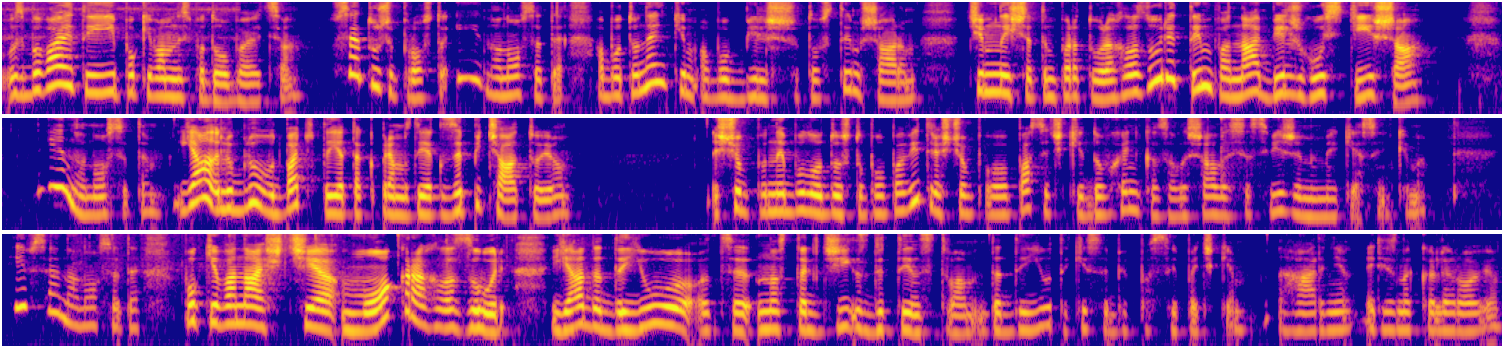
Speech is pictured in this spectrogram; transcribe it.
Збиваєте її, поки вам не сподобається. Все дуже просто. І наносите або тоненьким, або більш товстим шаром. Чим нижча температура глазурі, тим вона більш густіша. І наносите. Я люблю, от бачите, я так прямо як запечатую щоб не було доступу повітря, щоб пасочки довгенько залишалися свіжими, м'якесенькими. І все наносите. Поки вона ще мокра глазурь, я додаю це ностальджі з дитинства. Додаю такі собі посипочки гарні, різнокольорові.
